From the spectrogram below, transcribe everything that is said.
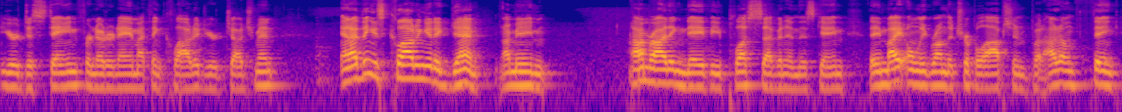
your disdain for Notre Dame, I think clouded your judgment, and I think it's clouding it again. I mean, I'm riding Navy plus seven in this game. They might only run the triple option, but I don't think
